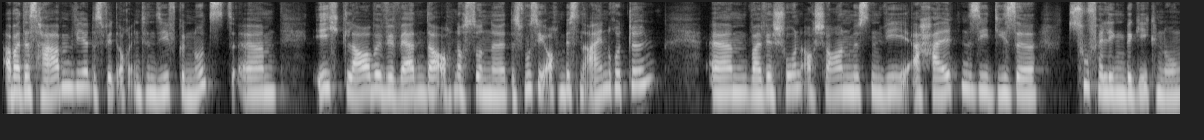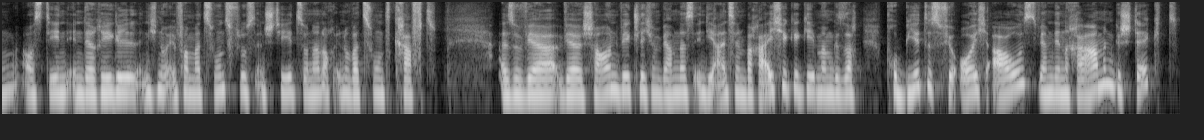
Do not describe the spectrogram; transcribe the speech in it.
Aber das haben wir, das wird auch intensiv genutzt. Ähm, ich glaube, wir werden da auch noch so eine, das muss ich auch ein bisschen einrütteln, ähm, weil wir schon auch schauen müssen, wie erhalten Sie diese zufälligen Begegnungen, aus denen in der Regel nicht nur Informationsfluss entsteht, sondern auch Innovationskraft. Also wir, wir schauen wirklich und wir haben das in die einzelnen Bereiche gegeben, haben gesagt, probiert es für euch aus. Wir haben den Rahmen gesteckt,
